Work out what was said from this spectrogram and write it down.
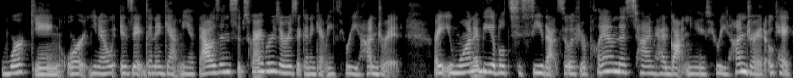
working or you know is it going to get me a thousand subscribers or is it going to get me 300 right you want to be able to see that so if your plan this time had gotten you 300 okay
